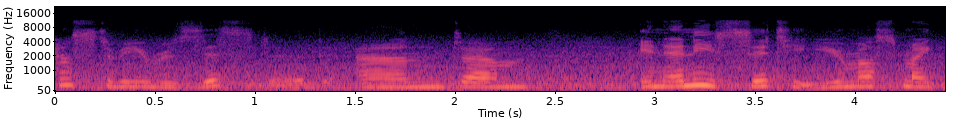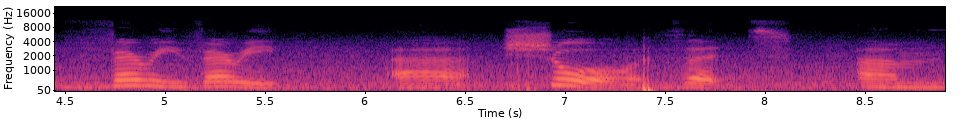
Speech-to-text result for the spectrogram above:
has to be resisted and um, in any city you must make very, very uh, sure that um,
